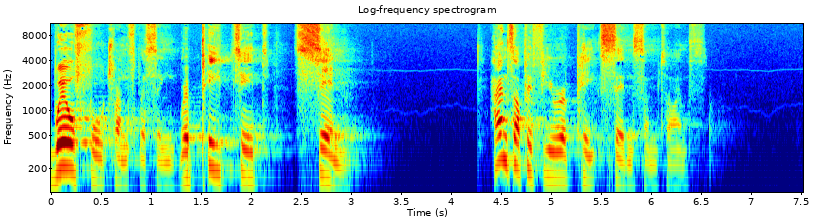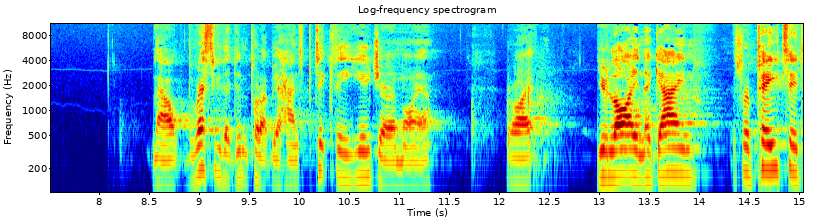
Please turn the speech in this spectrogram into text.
willful transgressing, repeated sin. Hands up if you repeat sin sometimes. Now, the rest of you that didn't put up your hands, particularly you, Jeremiah, right? You lying again. It's repeated.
